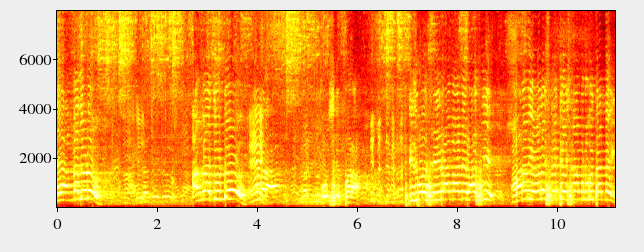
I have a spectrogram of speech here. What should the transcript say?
ఏ అంగదుడు అంగదుడు ఓ, చెప్పరా. ఇదిగో శ్రీరామాన్ని రాసి మనం ఎవరి చేసినా మునుగుతున్నాయి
